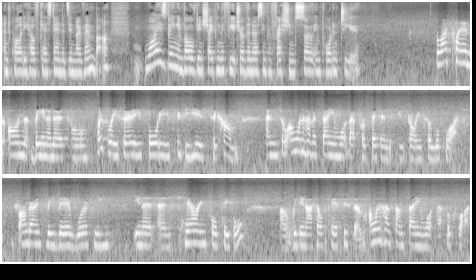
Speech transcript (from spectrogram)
and quality healthcare standards in November. Why is being involved in shaping the future of the nursing profession so important to you? Well, I plan on being a nurse for hopefully 30, 40, 50 years to come. And so I want to have a say in what that profession is going to look like. If I'm going to be there working in it and caring for people um, within our healthcare system, I want to have some say in what that looks like.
